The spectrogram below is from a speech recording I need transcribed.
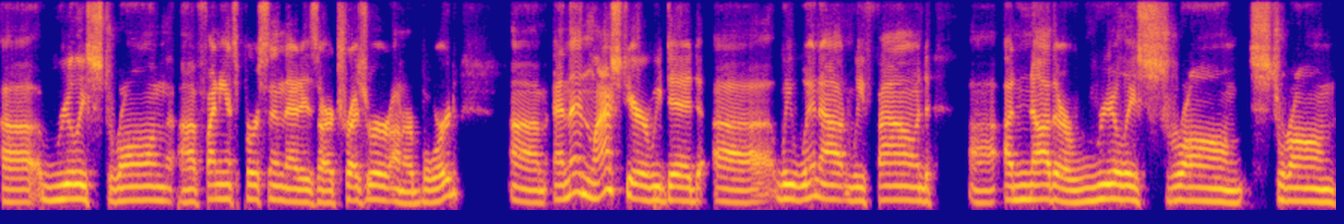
uh, really strong uh, finance person that is our treasurer on our board. Um, and then last year we did, uh, we went out and we found uh, another really strong, strong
